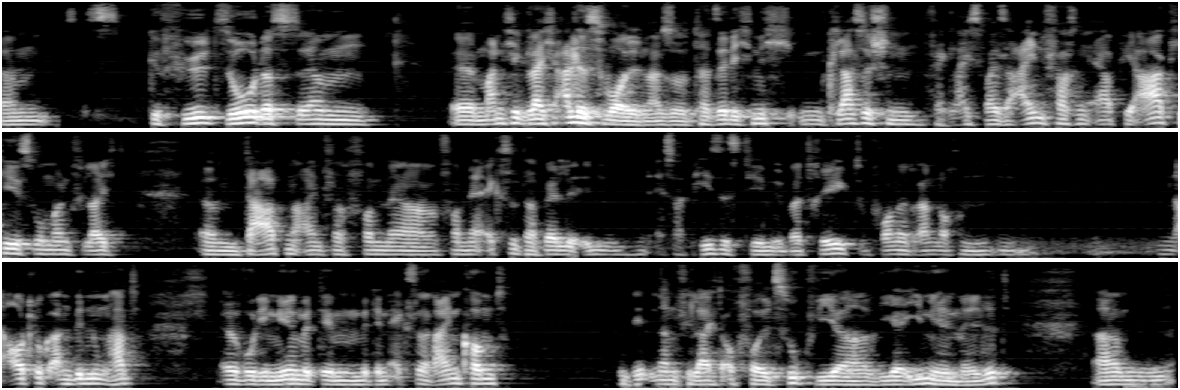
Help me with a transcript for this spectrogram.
Ähm, es ist gefühlt so, dass ähm, äh, manche gleich alles wollen. Also tatsächlich nicht im klassischen, vergleichsweise einfachen RPA-Case, wo man vielleicht ähm, Daten einfach von der, von der Excel-Tabelle in ein SAP-System überträgt und vorne dran noch ein, eine Outlook-Anbindung hat, äh, wo die Mail mit dem, mit dem Excel reinkommt und hinten dann vielleicht auch Vollzug via, via E-Mail meldet, ähm,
